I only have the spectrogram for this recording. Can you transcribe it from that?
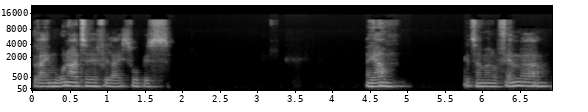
drei Monate vielleicht so bis, naja, jetzt haben wir November,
